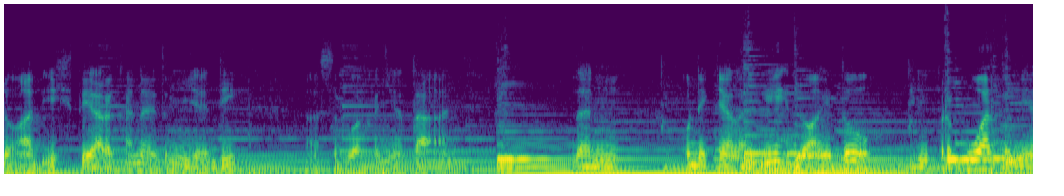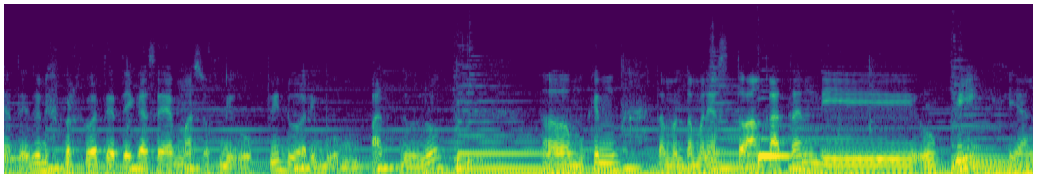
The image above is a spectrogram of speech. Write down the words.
doa diikhtiarkan dan itu menjadi sebuah kenyataan. Dan uniknya lagi doa itu diperkuat niat itu diperkuat ketika saya masuk di UPI 2004 dulu. Uh, mungkin teman-teman yang satu angkatan di UPI yang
